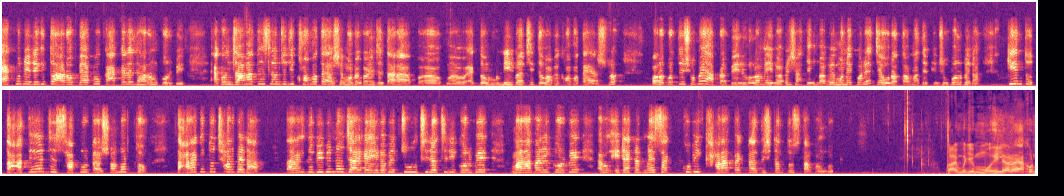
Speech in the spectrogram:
এখন এটা কিন্তু আরও ব্যাপক আকারে ধারণ করবে। এখন জামাত ইসলাম যদি ক্ষমতায় আসে, মনে করেন যে তারা একদম নির্বাচিত ভাবে ক্ষমতায় আসলো, পরবর্তী সময় আমরা বের হলাম এইভাবে স্বাধীনভাবে মনে করে যে ওরা তো আমাদের কিছু বলবে না। কিন্তু তাদের যে সাপোর্টার সমর্থক, তারা কিন্তু ছাড়বে না। তারা কিন্তু বিভিন্ন জায়গায় এইভাবে চুল ছিঁড়াছিড়ি করবে, মারামারি করবে এবং এটা একটা মেসা খুবই খারাপ একটা দৃষ্টান্ত স্থাপন করবে। তাই বলছি মহিলারা এখন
